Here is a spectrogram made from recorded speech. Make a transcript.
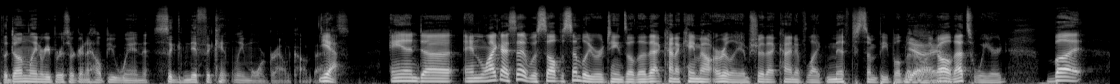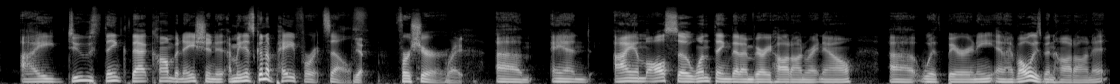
The Dunlain Reapers are going to help you win significantly more ground combat. Yeah. And uh, and like I said, with self assembly routines, although that kind of came out early, I'm sure that kind of like miffed some people that Yeah, are like, yeah. "Oh, that's weird." But I do think that combination. I mean, it's going to pay for itself, Yep. for sure. Right. Um, and I am also one thing that I'm very hot on right now uh, with Barony, and I've always been hot on it,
